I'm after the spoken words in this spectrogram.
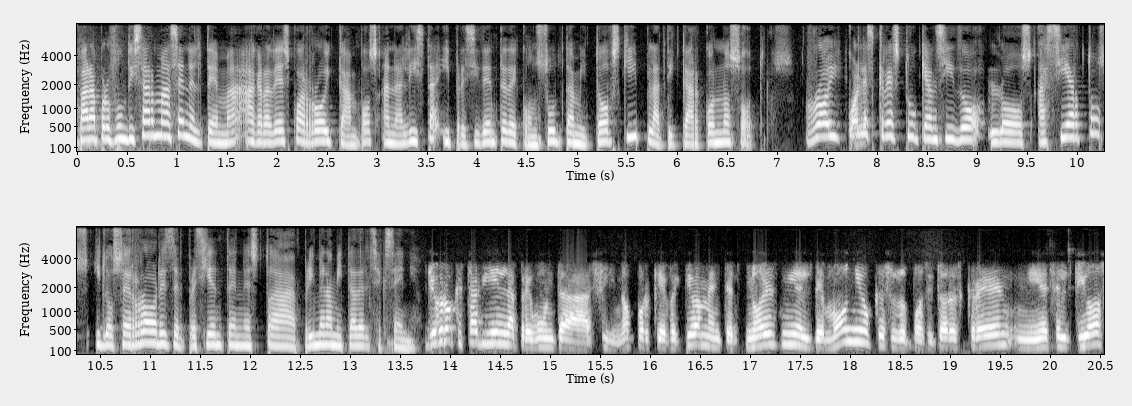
Para profundizar más en el tema, agradezco a Roy Campos, analista y presidente de Consulta Mitofsky, platicar con nosotros. Roy, ¿cuáles crees tú que han sido los aciertos y los errores del presidente en esta primera mitad del sexenio? Yo creo que está bien la pregunta así, ¿no? Porque efectivamente no es ni el demonio que sus opositores creen, ni es el Dios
